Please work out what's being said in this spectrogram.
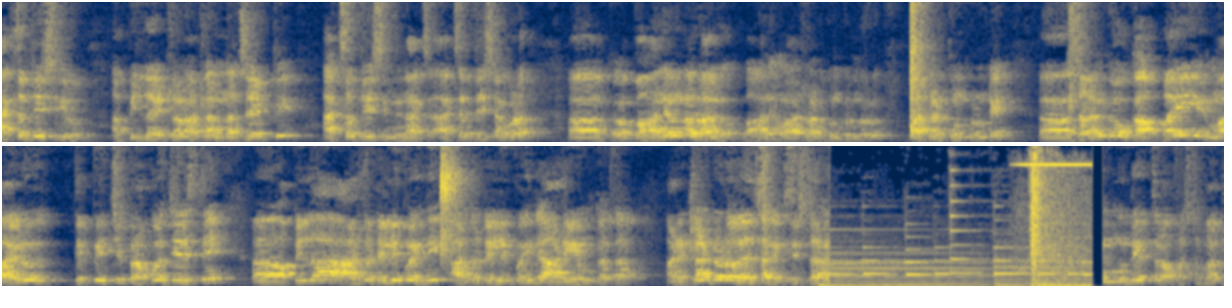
యాక్సెప్ట్ చేసిరు ఆ పిల్ల ఎట్లా అట్లా నచ్చ చెప్పి యాక్సెప్ట్ చేసింది. యాక్సెప్ట్ చేసినా కూడా బాగానే ఉన్నారు వాళ్ళు. బాగానే మాట్లాడుకుంటున్నారు. మాట్లాడుకుంటుంటే సడన్గా ఒక అబ్బాయి మాయలు తెప్పించి ప్రపోజ్ చేస్తే ఆ పిల్ల ఆడితో వెళ్ళిపోయింది. ఆడితో వెళ్ళిపోయింది. ఆడేం ఏం కథ? ఆడు అంటాడో తెలుసా నీకు సిస్టర్? చెప్తున్నా ఫస్ట్ ఆఫ్ ఆల్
